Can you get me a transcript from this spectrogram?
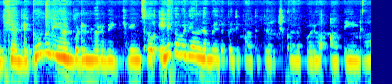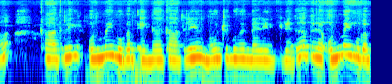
யூடியூப் சேனலுக்கு உங்களை அன்புடன் வரவேற்கிறேன். ஸோ இன்னைக்கு வீடியோவில் நம்ம இதை பற்றி பார்த்து தெரிஞ்சுக்கொள்ள போகிறோம் அப்படின்னா காதலின் உண்மை முகம் என்ன? காதலில் மூன்று முகங்கள் இருக்கிறது. அதில் உண்மை முகம்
